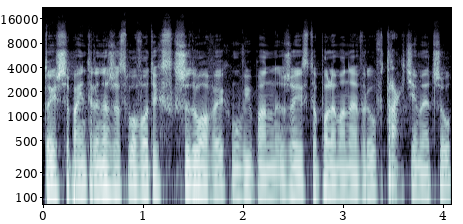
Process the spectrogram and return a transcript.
To jeszcze, panie trenerze, słowo o tych skrzydłowych. Mówił pan, że jest to pole manewru w trakcie meczu,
